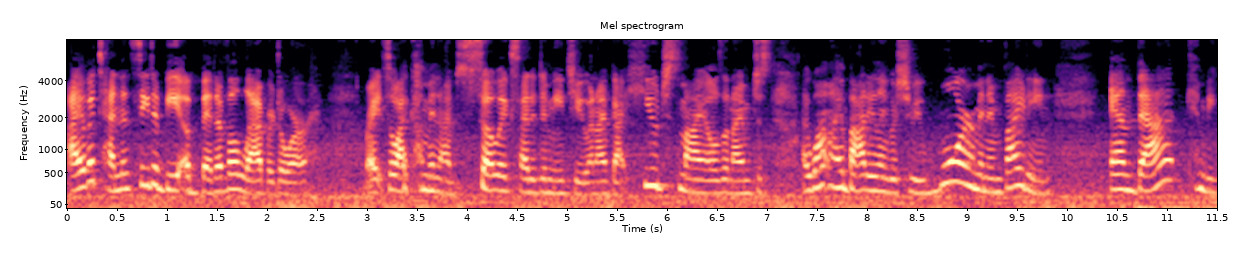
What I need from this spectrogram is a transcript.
I have a tendency to be a bit of a Labrador, right? So I come in, I'm so excited to meet you, and I've got huge smiles, and I'm just, I want my body language to be warm and inviting. And that can be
